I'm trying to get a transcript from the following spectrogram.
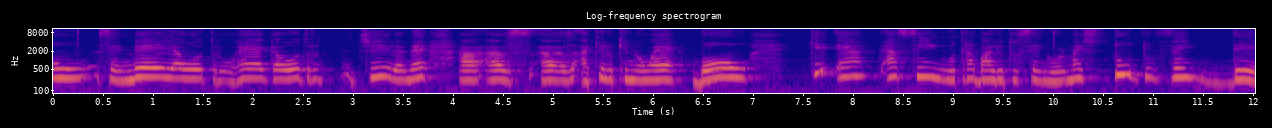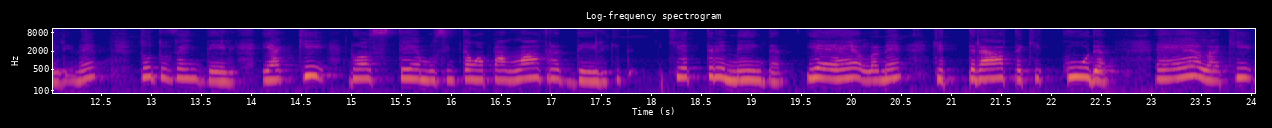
Um semeia, outro rega, outro tira, né? As, as, aquilo que não é bom que é assim o trabalho do Senhor, mas tudo vem dele, né? Tudo vem dele. E aqui nós temos então a palavra dele, que, que é tremenda, e é ela, né, que trata, que cura, é ela que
